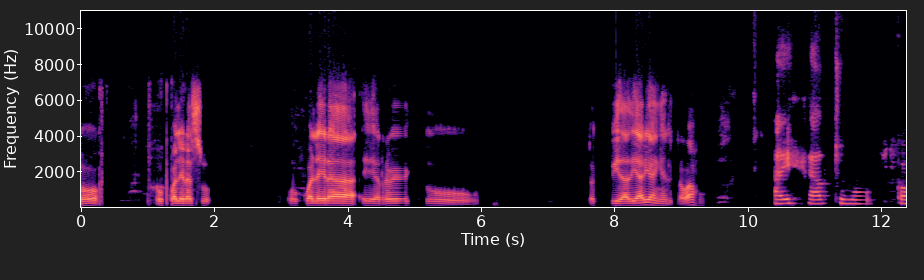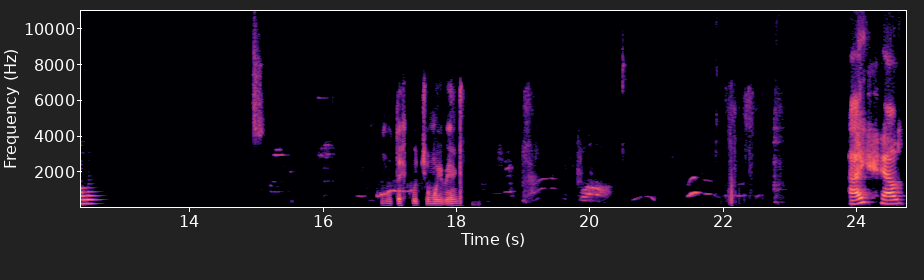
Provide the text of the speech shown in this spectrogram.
preguntó o cuál era su o cuál era eh, Rebeca, tu, tu actividad diaria en el trabajo. I have to go. No te escucho muy bien. I help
